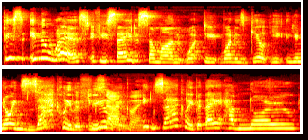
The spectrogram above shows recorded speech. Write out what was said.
this in the West, if you say to someone, "What do you, what is guilt?" You you know exactly the feeling, Exactly. exactly, but they have no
